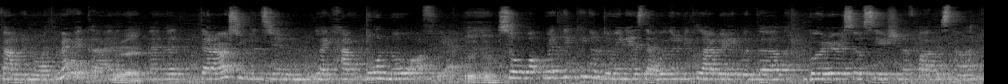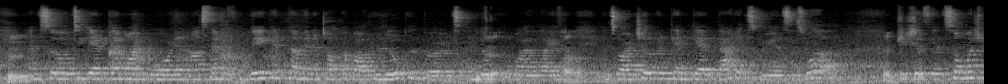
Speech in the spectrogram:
found in North America and, Right. and that, that our students didn't like have don't know of yet. Mhm. So what we're thinking of doing is that we're going to be collaborating with the Birder Association of Pakistan, Hmm. and so to get them on board and ask them if they can come in and talk about local birds and local Yeah. wildlife, Uh-huh. and so our children can get that experience as well. Because it's so much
